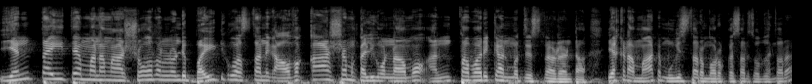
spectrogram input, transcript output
ఎంతైతే మనం ఆ శోధన నుండి బయటకు వస్తానికి అవకాశం కలిగి ఉన్నామో అంతవరకు అనుమతిస్తున్నాడంట. ఎక్కడ ఆ మాట ముగిస్తారా మరొకసారి చదువుతారా?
